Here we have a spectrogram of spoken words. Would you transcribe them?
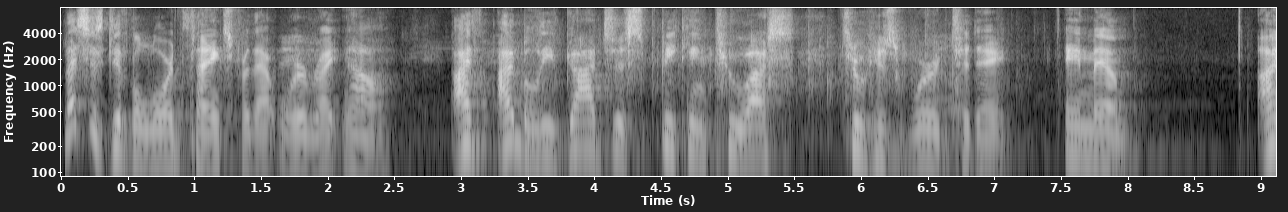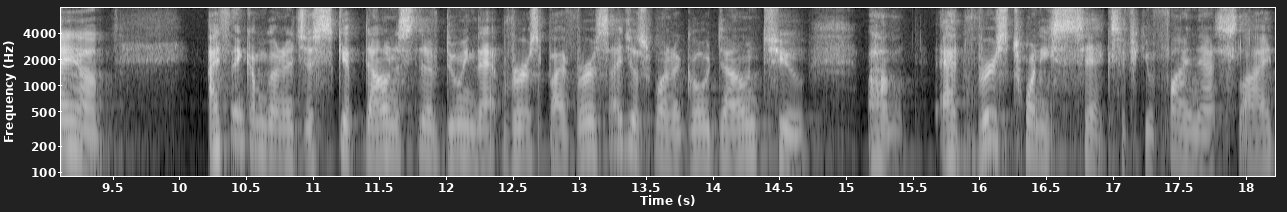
Let's just give the Lord thanks for that word right now. I, I believe God's just speaking to us through his word today. Amen. I, uh, I think I'm going to just skip down instead of doing that verse by verse. I just want to go down to um, at verse 26, if you can find that slide.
